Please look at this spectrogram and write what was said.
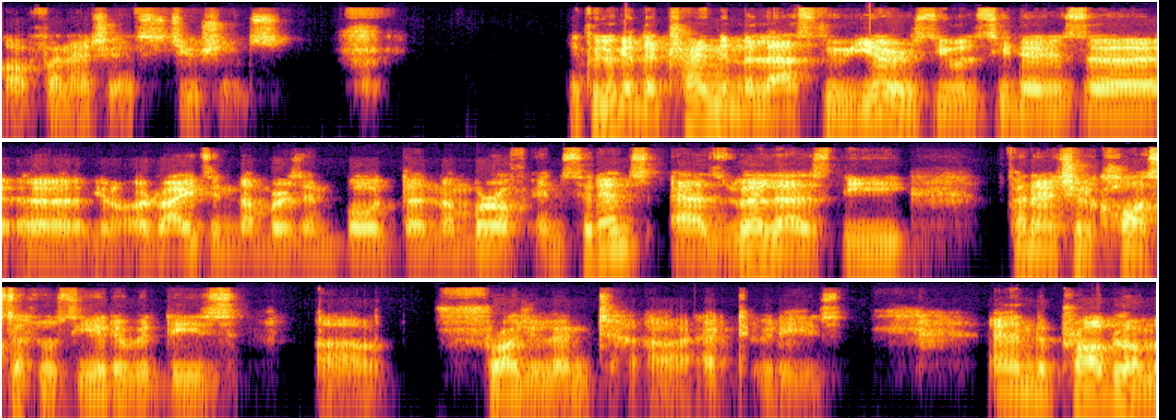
of financial institutions if you look at the trend in the last few years, you will see there is a, a, you know a rise in numbers in both the number of incidents as well as the financial cost associated with these uh, fraudulent uh, activities. And the problem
